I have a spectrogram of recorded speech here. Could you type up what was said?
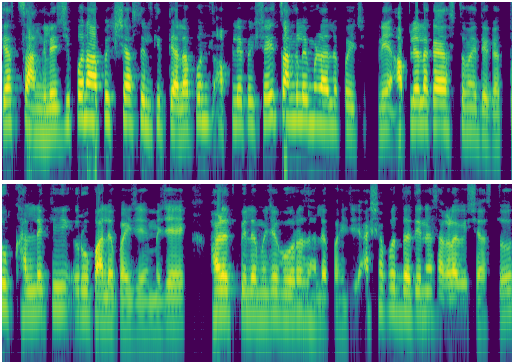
त्या चांगल्याची पण अपेक्षा असेल की त्याला पण आपल्यापेक्षाही चांगलं मिळालं पाहिजे. आणि आपल्याला काय असतं माहितीये का? तूप खाल्लं की रूप आलं पाहिजे. म्हणजे हळद पिलं म्हणजे गोरं झालं पाहिजे. अशा पद्धतीने सगळा विषय असतो.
